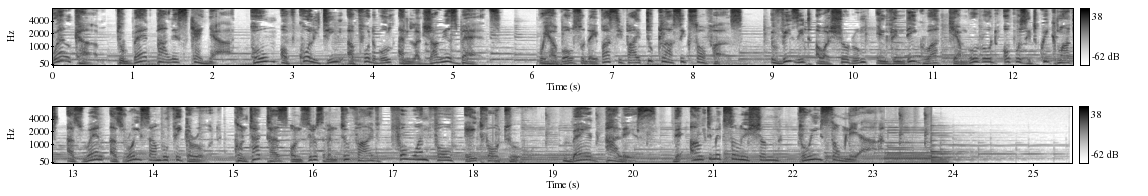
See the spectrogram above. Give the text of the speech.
Welcome to Bed Palace Kenya, home of quality, affordable, and luxurious beds. We have also diversified to classic sofas. Visit our showroom in Thindigua, Kiambu Road, opposite Quickmart, as well as Roysambu Thika Road. Contact us on 0725 414 842. Bed Palace, the ultimate solution to insomnia.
